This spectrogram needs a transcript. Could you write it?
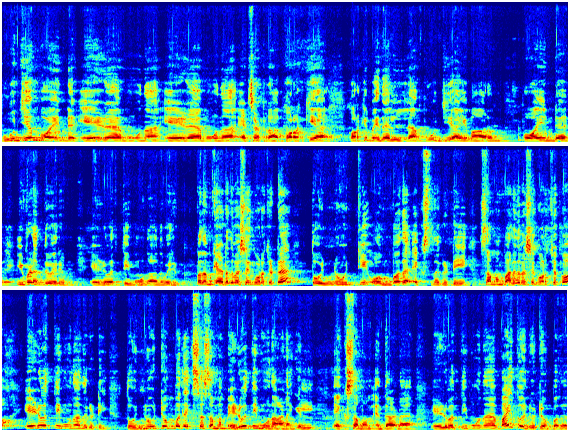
പൂജ്യം പോയിന്റ് ഏഴ് മൂന്ന് ഏഴ് മൂന്ന് എക്സെട്ര കുറയ്ക്കുക. കുറയ്ക്കുമ്പോൾ ഇതെല്ലാം പൂജ്യമായി മാറും. പോയിന്റ് ഇവിടെ എന്ത് വരും? എഴുപത്തി മൂന്ന് എന്ന് വരും. അപ്പോൾ നമുക്ക് ഇടതുവശം കുറച്ചിട്ട് തൊണ്ണൂറ്റി ഒമ്പത് എക്സ് എന്ന് കിട്ടി. സമം വലതുവശം കുറച്ചപ്പോൾ എഴുപത്തി മൂന്ന് എന്ന് കിട്ടി. തൊണ്ണൂറ്റൊമ്പത് എക്സ് സമം എഴുപത്തി മൂന്നാണെങ്കിൽ എക്സ് സമം എന്താണ്? എഴുപത്തി മൂന്ന് ബൈ തൊണ്ണൂറ്റൊമ്പത്.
